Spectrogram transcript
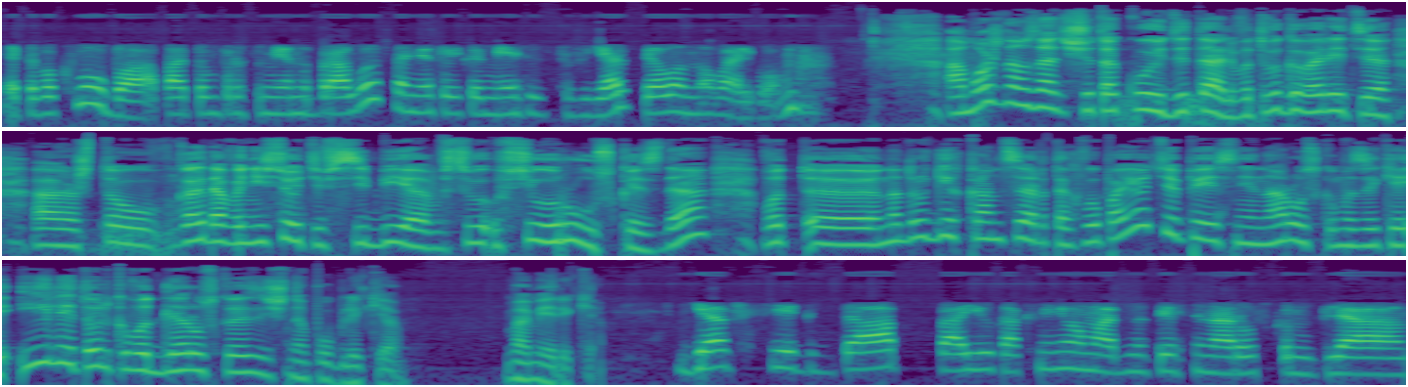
этого клуба, а потом просто мне набралось на несколько месяцев, я сделала новый альбом. А можно узнать еще такую деталь? Вот вы говорите, э, что когда вы несете в себе всю, всю русскость, да, вот э, на других концертах вы поете песни на русском языке или только вот для русскоязычной публики в Америке? Я всегда пою как минимум одну песню на русском для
